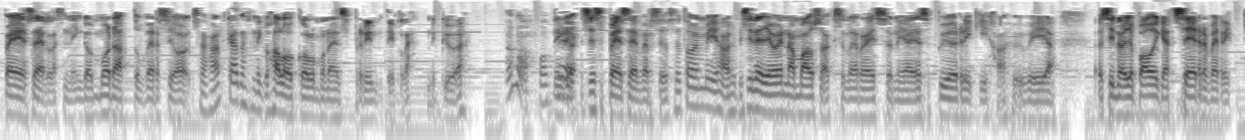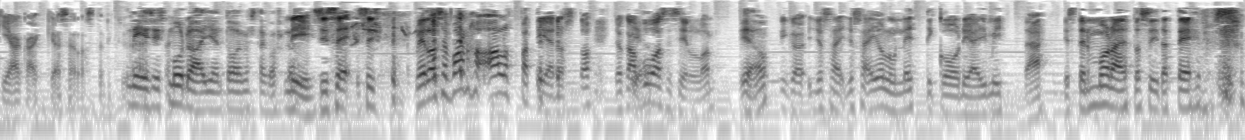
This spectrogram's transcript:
PCllä se niinkö modattu versio. Sehän on käytännössä niinkö Halo 3 sprintillä nykyään. Okei. Okay. Niin, siis PC-versio, se toimii ihan hyvin. Siinä ei ole enää mouse accelerationia ja se pyöriikin ihan hyvin. Ja siinä on jopa oikeat serverikki ja kaikkea sellaista. Niin, niin siis modaajien toimesta, koska... Niin, siis, se, siis meillä on se vanha alfa-tiedosto, joka on vuosi silloin. Joo. Niin jossa, jossa ei ollut nettikoodia, ei mitään. Ja sitten modaajat on siitä tehnyt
